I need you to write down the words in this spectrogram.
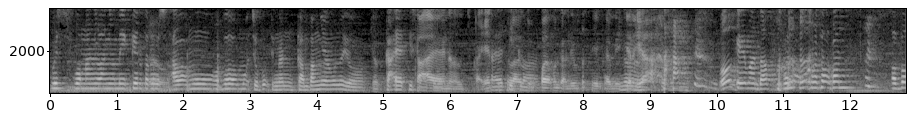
wis wong angel-angel mikir terus Iya. awakmu apa mau coba dengan gampangnya ngono yo. Ya, Gak etis lah. gak enak gak Gak etis lah. Kayak kan gak liutet ya kayak mikir Nah, ya oke mantap Mosok mosok kon apa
